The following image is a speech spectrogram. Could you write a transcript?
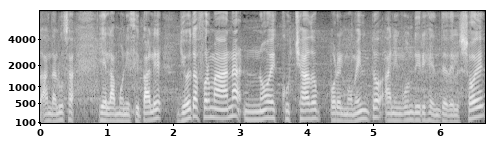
andaluzas y en las municipales. Yo de otra forma, Ana, no he escuchado por el momento a ningún dirigente del PSOE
